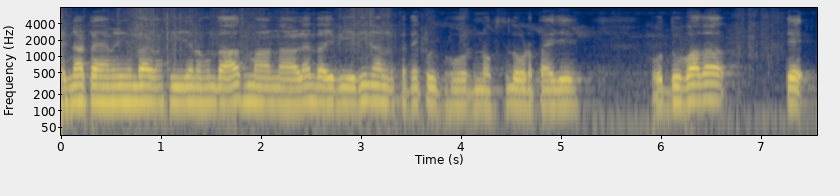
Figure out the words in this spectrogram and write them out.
ਇੰਨਾ ਟਾਈਮ ਨਹੀਂ ਹੁੰਦਾ ਸੀਜ਼ਨ ਹੁੰਦਾ ਆ ਸਮਾਨ ਨਾਲ ਲੈਂਦਾ ਜੀ ਵੀ ਇਹਦੀ ਨਾਲ ਕਿਤੇ ਕੋਈ ਹੋਰ ਨੁਕਸ ਲੋੜ ਪੈ ਜੇ। ਉਦੋਂ ਬਾਅਦ ਤੇ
